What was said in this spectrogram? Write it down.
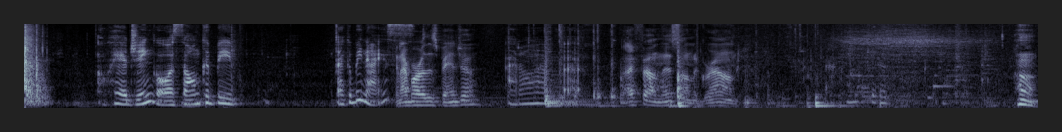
Okay, a jingle, a song could be, that could be nice. Can I borrow this banjo? I don't have that. I found this on the ground. Oh,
